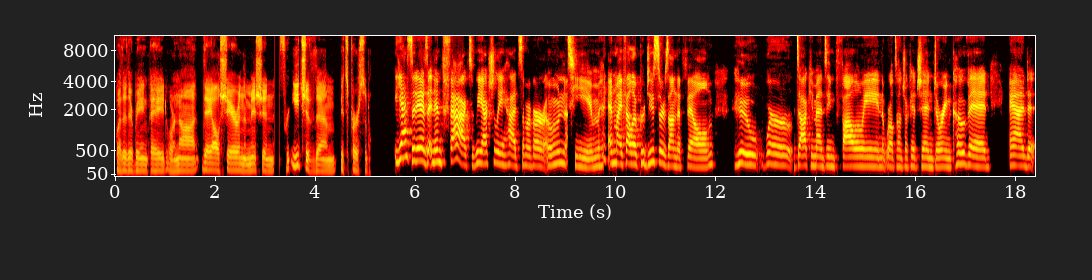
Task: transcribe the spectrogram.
whether they're being paid or not. They all share in the mission. For each of them, it's personal. Yes, it is. And in fact, we actually had some of our own team and my fellow producers on the film who were documenting following World Central Kitchen during COVID. And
